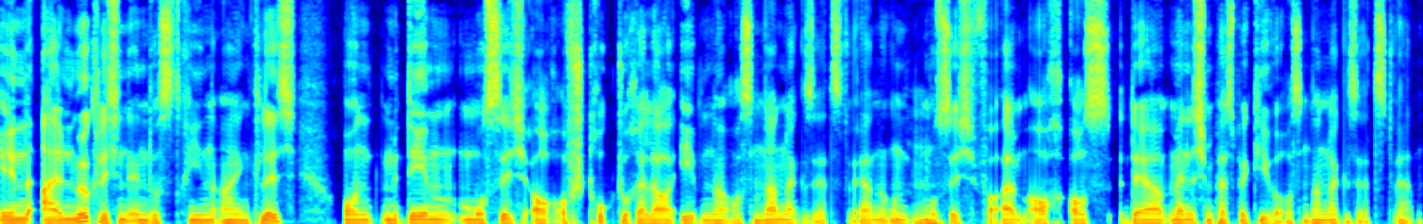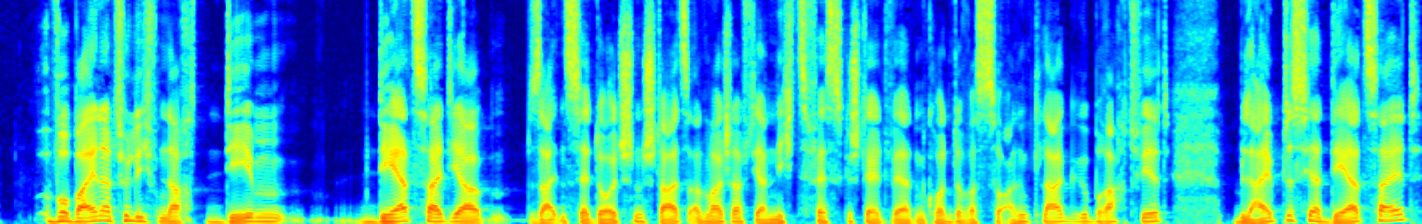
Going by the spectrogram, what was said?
in allen möglichen Industrien eigentlich. Und mit dem muss sich auch auf struktureller Ebene auseinandergesetzt werden und mhm. muss sich vor allem auch aus der männlichen Perspektive auseinandergesetzt werden. Wobei natürlich nachdem derzeit ja seitens der deutschen Staatsanwaltschaft ja nichts festgestellt werden konnte, was zur Anklage gebracht wird, bleibt es ja derzeit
